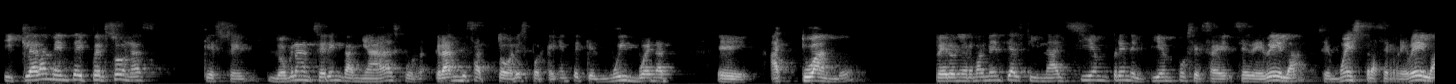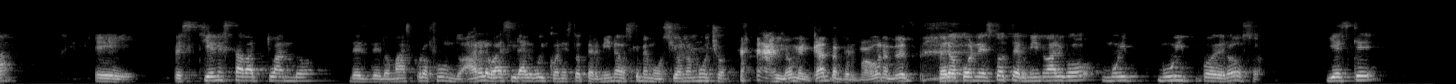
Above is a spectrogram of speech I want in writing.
Y claramente hay personas que se logran ser engañadas por grandes actores, porque hay gente que es muy buena eh, actuando, pero normalmente al final siempre en el tiempo se, se, devela, se muestra, se revela, eh, pues quién estaba actuando desde lo más profundo. Ahora le voy a decir algo y con esto termino, es que me emociono mucho. no, me encanta, por favor, Andrés. Pero con esto termino algo muy, muy poderoso. Y es que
